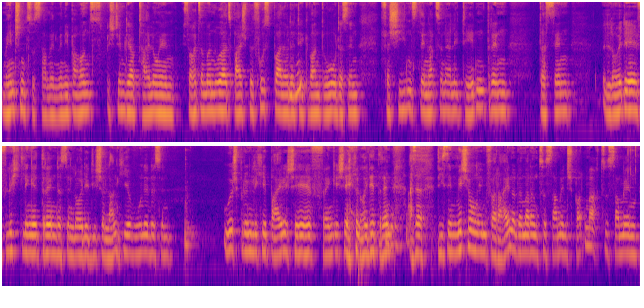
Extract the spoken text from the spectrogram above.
Menschen zusammen. Wenn ich bei uns bestimmte Abteilungen, ich sage jetzt einmal nur als Beispiel Fußball oder mhm. Taekwondo, da sind verschiedenste Nationalitäten drin, da sind Leute, Flüchtlinge drin, das sind Leute, die schon lange hier wohnen, das sind ursprüngliche bayerische, fränkische Leute drin. Also diese Mischung im Verein und wenn man dann zusammen Sport macht, zusammen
